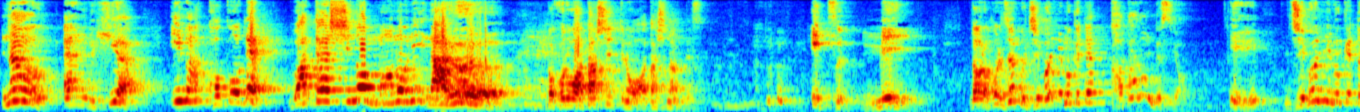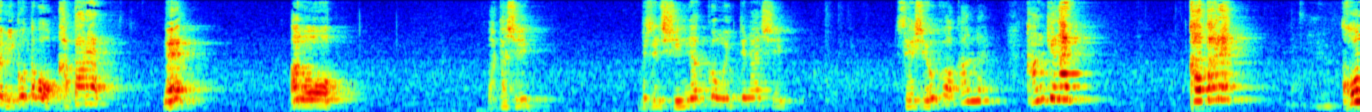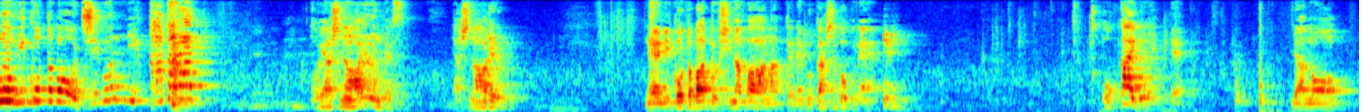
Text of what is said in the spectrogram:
Now and here 今ここで私のものになる。とこの私っていうのは私なんです。It's me だからこれ全部自分に向けて語るんですよ。いい？自分に向けて御言葉を語れ。ね？あの私別に進学校も行ってないし聖書よくわかんない。関係ない。語れ。この御言葉を自分に語れ。こう養われるんです。養われる。ね御言葉って不思議なパワーがあってね昔僕ね 北海道行ってであの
